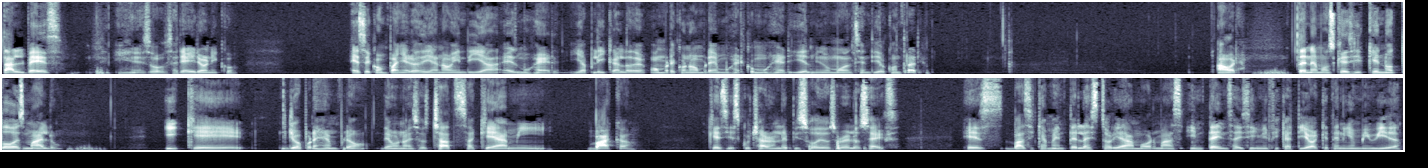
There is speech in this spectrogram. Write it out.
Tal vez, y eso sería irónico, ese compañero de Diana hoy en día es mujer y aplica lo de hombre con hombre, mujer con mujer y del mismo modo en sentido contrario. Ahora, tenemos que decir que no todo es malo y que yo, por ejemplo, de uno de esos chats saqué a mi vaca, que si escucharon el episodio sobre los ex, es básicamente la historia de amor más intensa y significativa que he tenido en mi vida.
